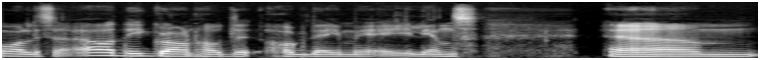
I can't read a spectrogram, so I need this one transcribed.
Och var lite så här, ja det är Groundhog Day med aliens. Ehm,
